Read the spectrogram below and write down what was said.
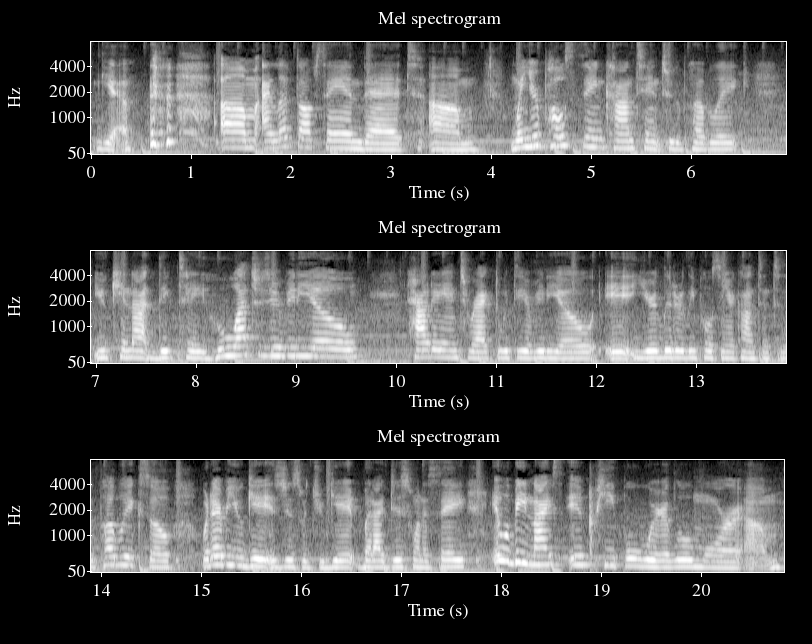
yeah. Um i left off saying that um when you're posting content to the public you cannot dictate who watches your video how they interact with your video. It, you're literally posting your content to the public so whatever you get is just what you get. But i just want to say it would be nice if people were a little more um,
